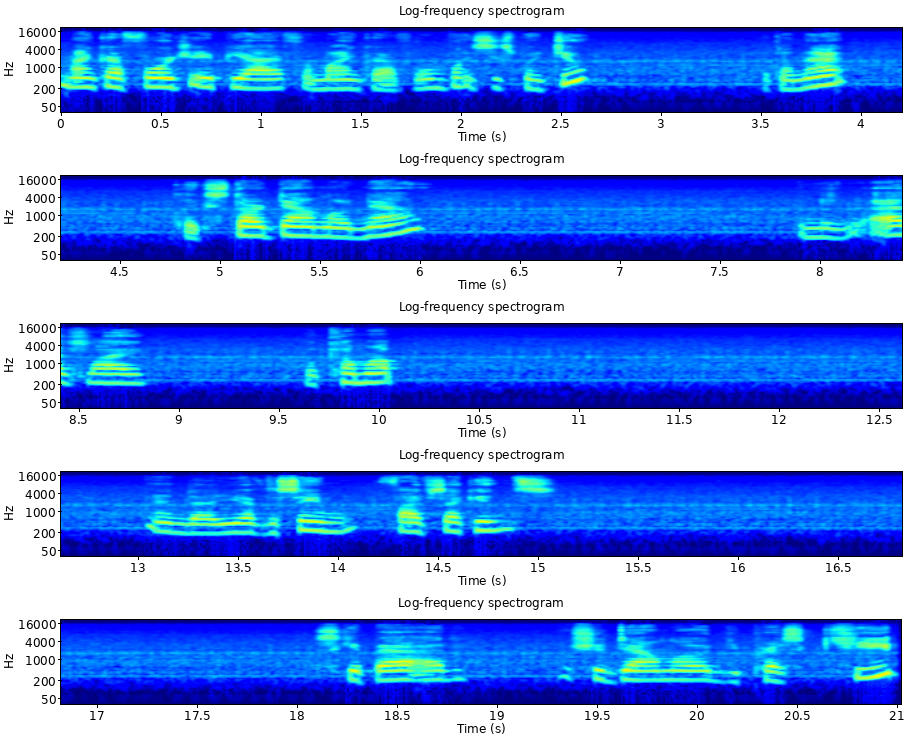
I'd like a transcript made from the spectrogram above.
Minecraft Forge API for Minecraft 1.6.2. Click on that. Click Start Download Now. And then fly will come up. And uh, you have the same 5 seconds. Skip ad. It should download. You press Keep.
